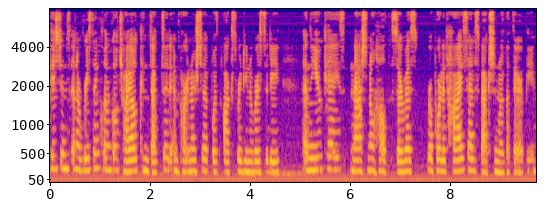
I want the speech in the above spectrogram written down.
Patients in a recent clinical trial conducted in partnership with Oxford University and the UK's National Health Service reported high satisfaction with the therapy.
